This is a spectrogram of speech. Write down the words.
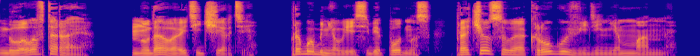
Глава вторая. «Ну давайте, черти!» Пробубнил я себе под нос, прочесывая кругу видением манны.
